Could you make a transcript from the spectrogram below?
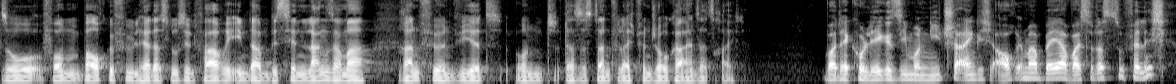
so vom Bauchgefühl her, dass Lucien Favre ihn da ein bisschen langsamer ranführen wird und dass es dann vielleicht für einen Joker-Einsatz reicht. War der Kollege Simon Nietzsche eigentlich auch in Marbella? Weißt du das zufällig?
